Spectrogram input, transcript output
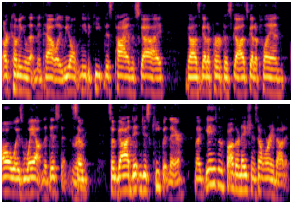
are coming with that mentality. We don't need to keep this pie in the sky. God's got a purpose. God's got a plan. Always way out in the distance. So, Right. so God didn't just keep it there. Like, yeah, He's been the Father of nations. Don't worry about it.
